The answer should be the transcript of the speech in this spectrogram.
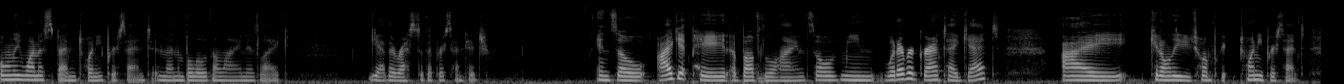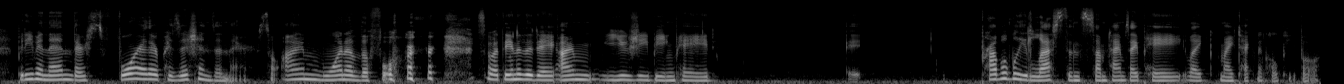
only want to spend 20% and then below the line is like yeah, the rest of the percentage. And so I get paid above the line. So I mean whatever grant I get, I can only do 20%. But even then, there's four other positions in there. So I'm one of the four. so at the end of the day, I'm usually being paid eh, probably less than sometimes I pay like my technical people.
